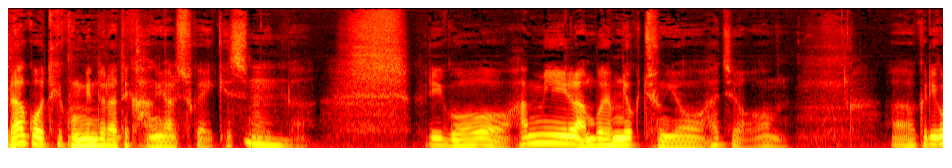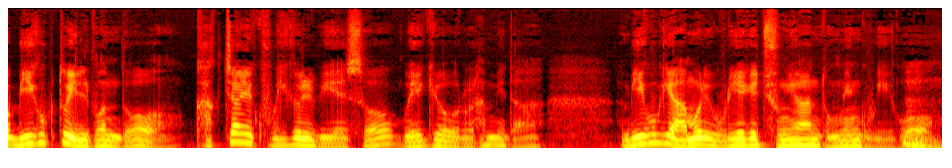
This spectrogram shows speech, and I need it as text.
라고 어떻게 국민들한테 강요할 수가 있겠습니까? 음. 그리고 한미일 안보 협력 중요하죠. 어, 그리고 미국도 일본도 각자의 국익을 위해서 외교를 합니다. 미국이 아무리 우리에게 중요한 동맹국이고 음.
